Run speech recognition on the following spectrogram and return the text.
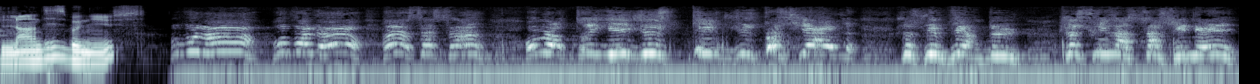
L'indice bonus. Au voleur Au voleur Un assassin Au meurtrier Justice Juste au ciel Je suis perdu Je suis assassiné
